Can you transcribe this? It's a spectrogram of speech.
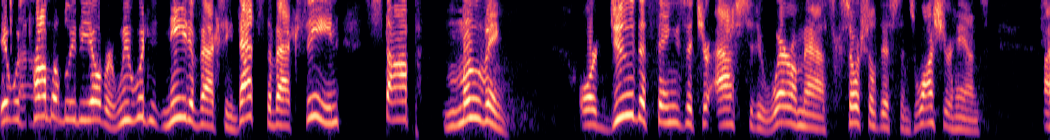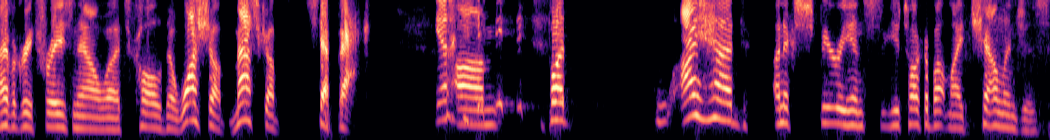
It would oh. probably be over. We wouldn't need a vaccine. That's the vaccine. Stop moving or do the things that you're asked to do. Wear a mask, social distance, wash your hands. I have a great phrase now. Uh, it's called uh, wash up, mask up, step back. Yeah. um, but I had an experience. You talk about my challenges.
